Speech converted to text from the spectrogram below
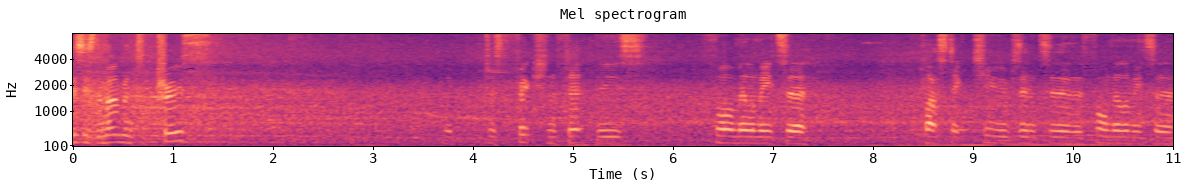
This is the moment of truth. Just friction fit these four millimeter plastic tubes into the four millimeter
